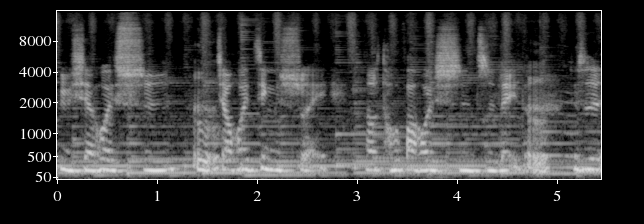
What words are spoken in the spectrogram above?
雨鞋会湿，嗯、脚会进水，然后头发会湿之类的。嗯、就是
